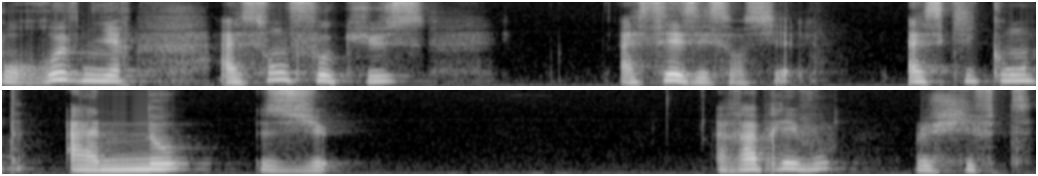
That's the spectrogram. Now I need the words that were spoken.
revenir à son focus, à ses essentiels, à ce qui compte à nos yeux. Rappelez-vous le shift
